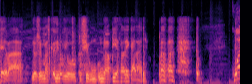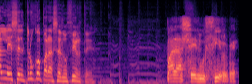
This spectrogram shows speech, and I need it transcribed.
¿Qué va? Yo soy más que soy una pieza de cada año. ¿Cuál es el truco para seducirte? Para seducirme.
